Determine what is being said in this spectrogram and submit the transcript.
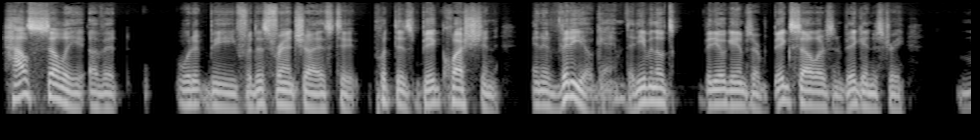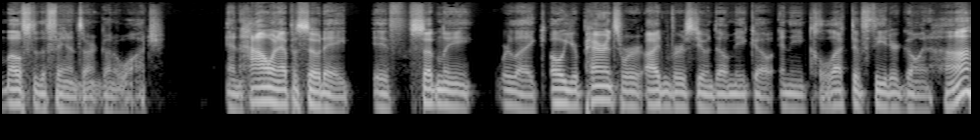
how silly of it would it be for this franchise to put this big question in a video game that even though it's video games are big sellers in a big industry, most of the fans aren't going to watch. And how in episode eight, if suddenly were like, "Oh, your parents were Iden Versio and Del Meeko," and the collective theater going, "Huh?"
